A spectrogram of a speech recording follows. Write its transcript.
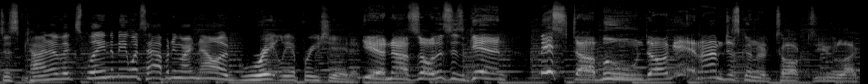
just kind of explain to me what's happening right now, I'd greatly appreciate it. Yeah, now, so this is again Mr. Moondog, and I'm just gonna talk to you like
